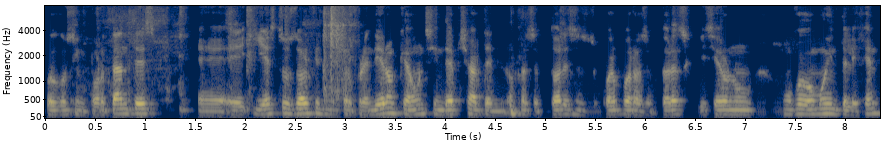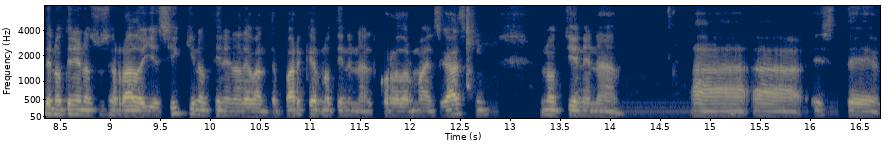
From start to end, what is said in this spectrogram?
juegos importantes. Eh, y estos Dolphins me sorprendieron que aún sin depth chart en los receptores, en su cuerpo de receptores, hicieron un, un juego muy inteligente. No tienen a su cerrado Yesiki, no tienen a Devante Parker, no tienen al corredor Miles Gaskin, no tienen a a, este,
